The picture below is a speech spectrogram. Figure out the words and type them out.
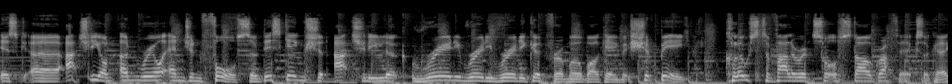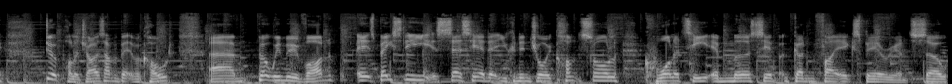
It's uh, actually on Unreal Engine 4. So this game should actually look really, really, really good for a mobile game. It should be close to Valorant sort of style graphics, okay? Do apologize, I have a bit of a cold. Um, but we move on. It's basically, it says here that you can enjoy console quality immersive gunfight experience. So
